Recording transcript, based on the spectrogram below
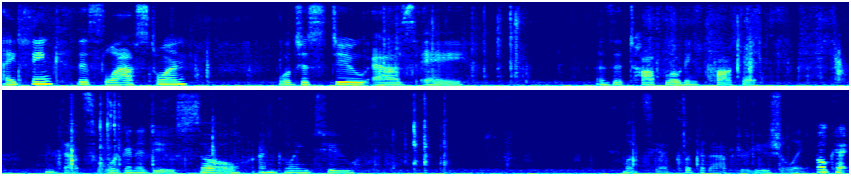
I think this last one we'll just do as a as a top loading pocket that's what we're gonna do. So I'm going to, let's see, I clip it after usually. Okay,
